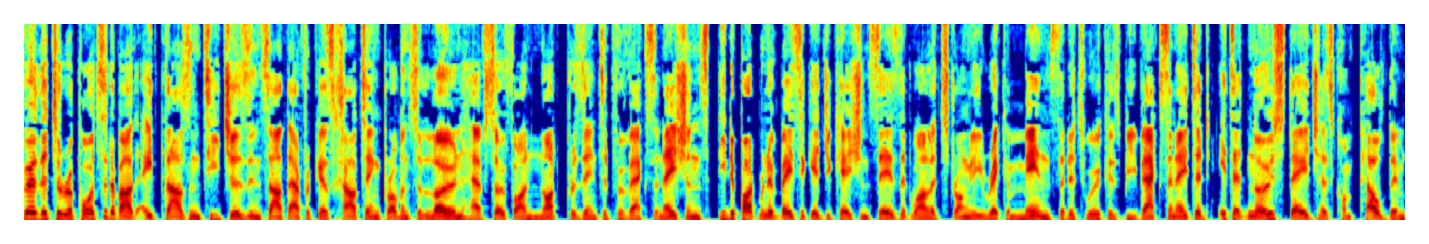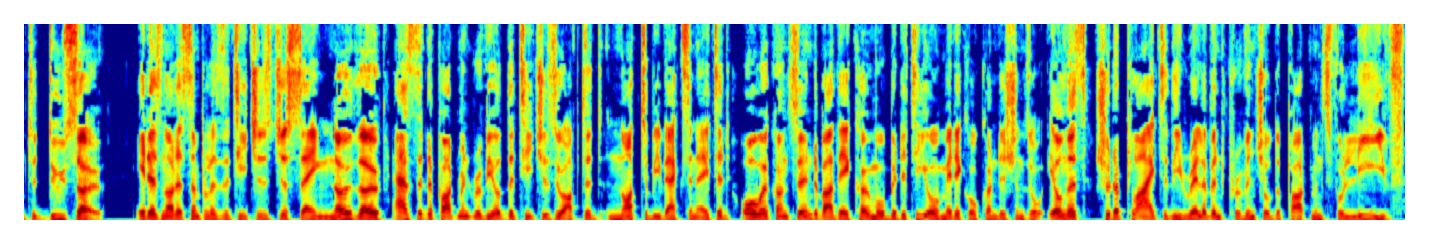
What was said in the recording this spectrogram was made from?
Further to reports that about 8,000 teachers in South Africa's Gauteng province alone have so far not presented for vaccinations, the Department of Basic Education says that while it strongly recommends that its workers be vaccinated, it at no stage has compelled them to do so. It is not as simple as the teachers just saying no, though, as the department revealed the teachers who opted not to be vaccinated or were concerned about their comorbidity or medical conditions or illness should apply to the relevant provincial departments for leave.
